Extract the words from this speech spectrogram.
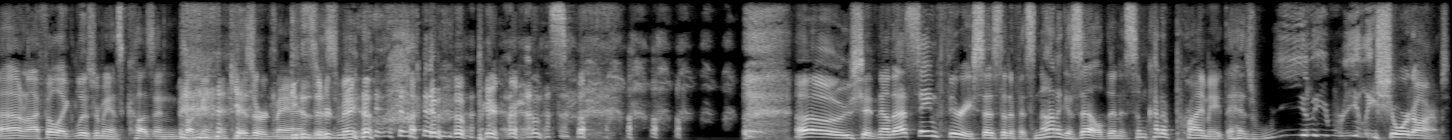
I don't know. I felt like Lizard Man's cousin, fucking Gizzard Man, Gizzard just made a appearance. oh shit! Now that same theory says that if it's not a gazelle, then it's some kind of primate that has really, really short arms.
